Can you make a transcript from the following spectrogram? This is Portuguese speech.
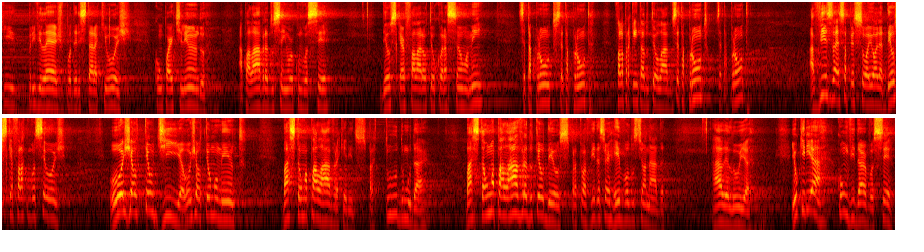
Que privilégio poder estar aqui hoje, compartilhando a palavra do Senhor com você. Deus quer falar ao teu coração, amém? Você está pronto? Você está pronta? Fala para quem está do teu lado, você está pronto? Você está pronta? Avisa essa pessoa aí, olha, Deus quer falar com você hoje. Hoje é o teu dia, hoje é o teu momento. Basta uma palavra, queridos, para tudo mudar. Basta uma palavra do teu Deus para a tua vida ser revolucionada. Aleluia. Eu queria convidar você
